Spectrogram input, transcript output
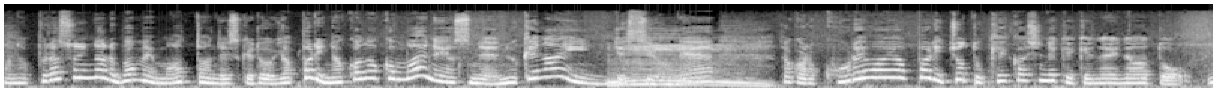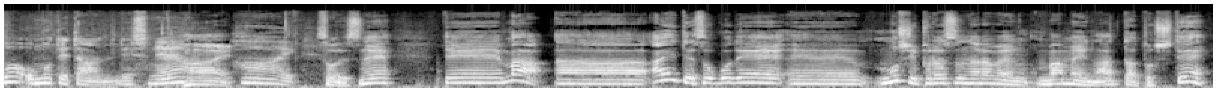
あのプラスになる場面もあったんですけどやっぱりなかなか前の安値抜けないんですよね。だからこれはやっぱりちょっと警戒しなきゃいけないなとは思ってたんですね。はい、はい、そうですね。で、まあ、ああえてそこで、えー、もしプラスになる場面があったとして、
